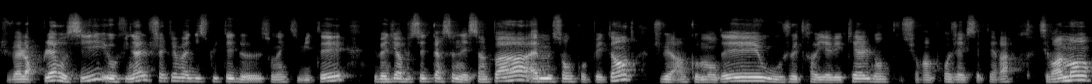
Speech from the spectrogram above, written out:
tu vas leur plaire aussi, et au final, chacun va discuter de son activité, il va dire, bah, cette personne est sympa, elle me semble compétente, je vais la recommander, ou je vais travailler avec elle donc, sur un projet, etc. C'est vraiment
